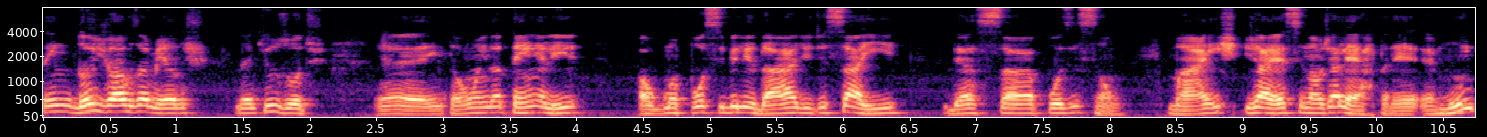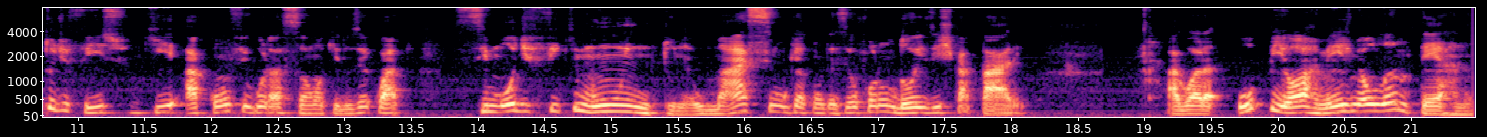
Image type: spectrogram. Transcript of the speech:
tem dois jogos a menos né, que os outros. É, então ainda tem ali alguma possibilidade de sair dessa posição. Mas já é sinal de alerta. Né? É muito difícil que a configuração aqui do Z4 se modifique muito. Né? O máximo que aconteceu foram dois escaparem. Agora, o pior mesmo é o lanterna.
